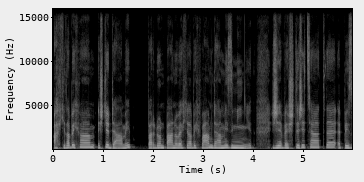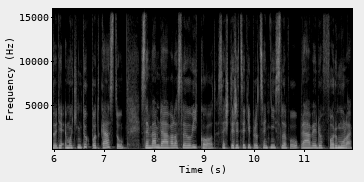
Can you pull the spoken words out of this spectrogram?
A chtěla bych vám ještě dámy pardon, pánové, chtěla bych vám dámy zmínit, že ve 40. epizodě Emoční tuk podcastu jsem vám dávala slevový kód se 40% slevou právě do formule.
